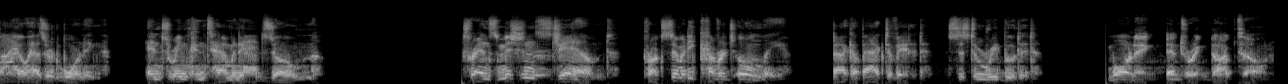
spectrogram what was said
Biohazard warning. Entering contaminated zone. Transmissions jammed. Proximity coverage only. Backup activated. System rebooted. Warning, entering dark zone.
